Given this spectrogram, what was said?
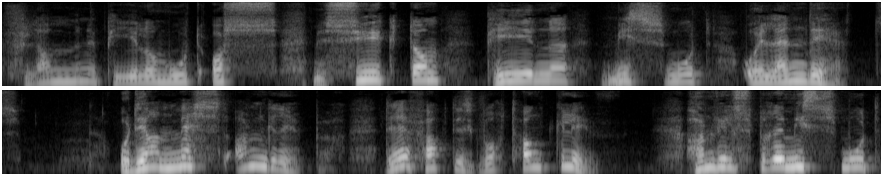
flammende piler mot oss med sykdom, pine, mismot og elendighet. Og det han mest angriper, det er faktisk vårt tankeliv. Han vil spre mismot,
